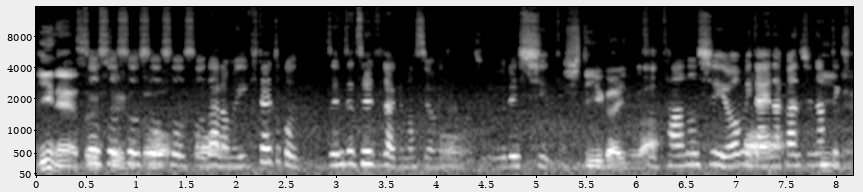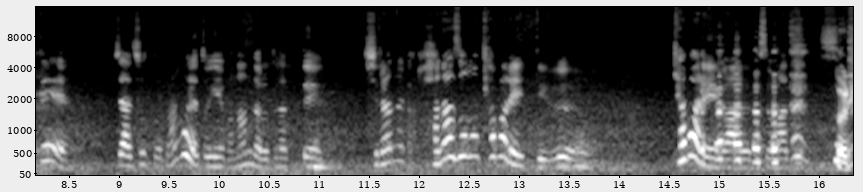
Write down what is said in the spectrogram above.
ー。いいねそうそうそうそうそううそう。だからもう行きたいとこ全然連れてってあげますよみたいな。感じで嬉しいとシティガイドが。楽しいよみたいな感じになってきてじゃあちょっと名古屋といえばなんだろうってなって、うん。知らないから花園キャバレーっていううん。キャバレーがあるんですよまず。それ？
